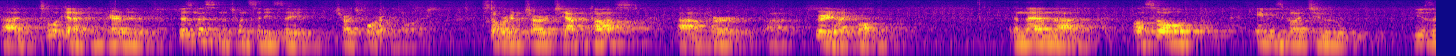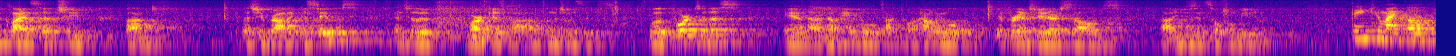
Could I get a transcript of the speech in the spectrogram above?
To look at a comparative business in the Twin Cities, they charge $400. So we're going to charge half the cost uh, for uh, very high quality. And then uh, also, Amy's going to use the clients that she um, that she brought at Gustavus into the market uh, in the Twin Cities. We look forward to this, and uh, now Amy will talk about how we will differentiate ourselves uh, using social media. Thank you, Michael.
